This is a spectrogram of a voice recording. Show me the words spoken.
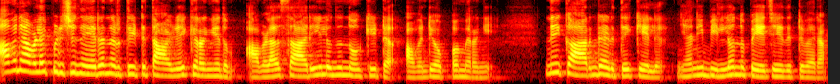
അവൻ അവളെ പിടിച്ച് നേരെ നിർത്തിയിട്ട് താഴേക്ക് ഇറങ്ങിയതും അവൾ ആ സാരിയിലൊന്ന് നോക്കിയിട്ട് അവന്റെ ഒപ്പം ഇറങ്ങി. നീ കാറിന്റെ അടുത്തേക്കേൽ ഞാൻ ഈ ബില്ലൊന്ന് പേ ചെയ്തിട്ട് വരാം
